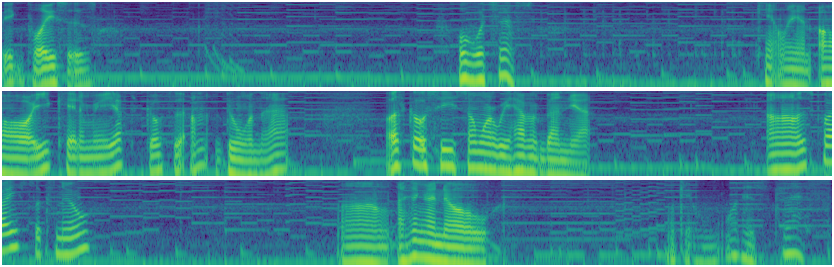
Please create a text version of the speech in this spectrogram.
big place is. Oh, what's this? Can't land. Oh, are you kidding me? You have to go through I'm not doing that. Let's go see somewhere we haven't been yet. Uh, this place looks new. Um, I think I know. Okay, what is this?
